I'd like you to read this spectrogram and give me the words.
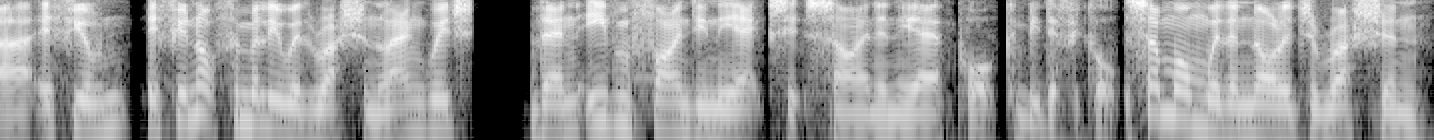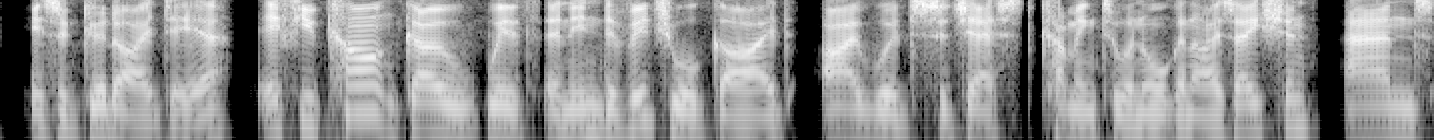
Uh, if you're if you're not familiar with Russian language, then even finding the exit sign in the airport can be difficult. Someone with a knowledge of Russian is a good idea. If you can't go with an individual guide, I would suggest coming to an organization. And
